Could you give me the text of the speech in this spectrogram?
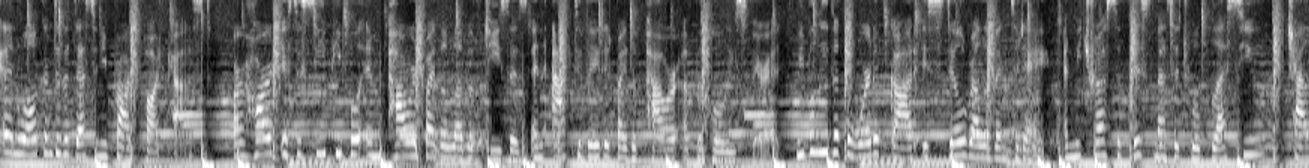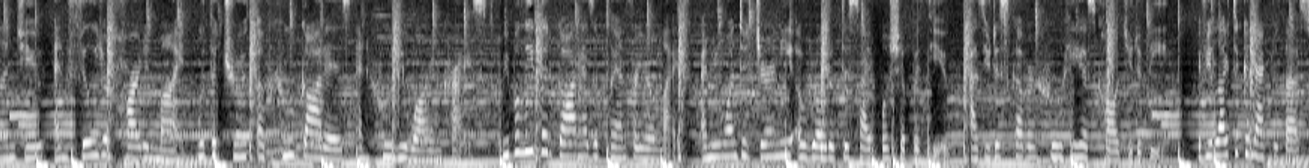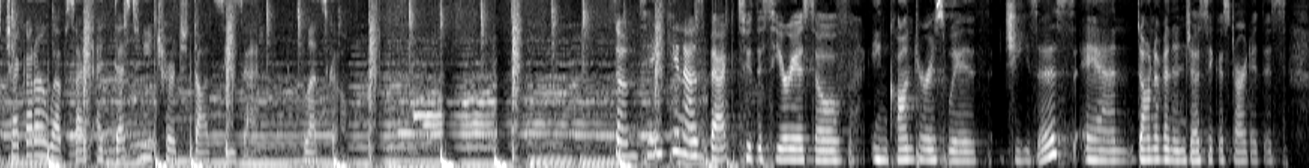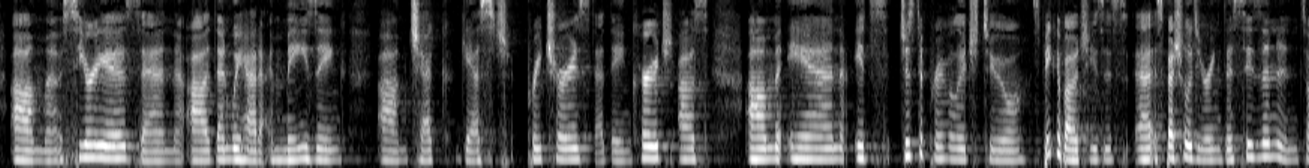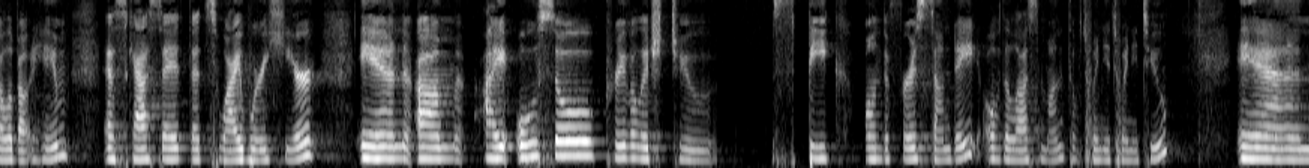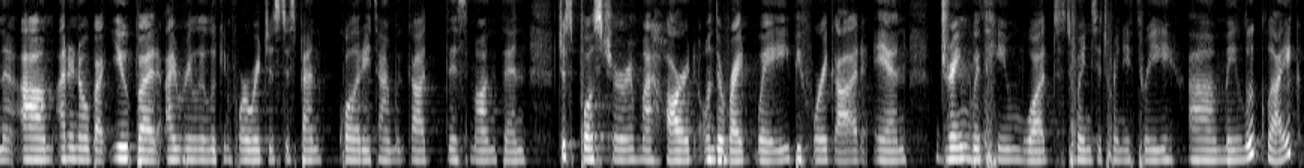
and welcome to the Destiny Prague podcast. Our heart is to see people empowered by the love of Jesus and activated by the power of the Holy Spirit. We believe that the Word of God is still relevant today, and we trust that this message will bless you, challenge you, and fill your heart and mind with the truth of who God is and who you are in Christ. We believe that God has a plan for your life, and we want to journey a road of discipleship with you as you discover who He has called you to be. If you'd like to connect with us, check out our website at destinychurch.cz. Let's taking us back to the series of encounters with Jesus, and Donovan and Jessica started this um, series, and uh, then we had amazing um, Czech guest preachers that they encouraged us, um, and it's just a privilege to speak about Jesus, uh, especially during this season, and it's all about Him. As Cass said, that's why we're here, and um, I also privileged to speak on the first Sunday of the last month of 2022. And um, I don't know about you, but I'm really looking forward just to spend quality time with God this month and just posture my heart on the right way before God and dream with Him what 2023 uh, may look like.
